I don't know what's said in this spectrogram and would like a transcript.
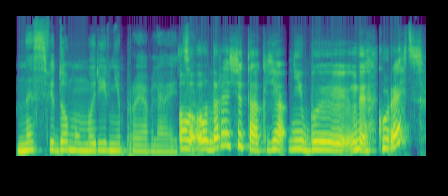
несвідомому рівні проявляється. О, о, До речі, так я ніби не курець,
